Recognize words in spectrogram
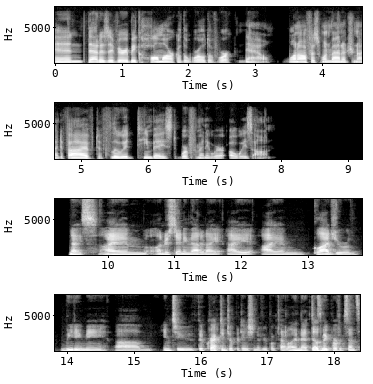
And that is a very big hallmark of the world of work now. One office, one manager, nine to five, to fluid, team based, work from anywhere, always on. Nice. I'm understanding that, and I I I am glad you're leading me um, into the correct interpretation of your book title, and that does make perfect sense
